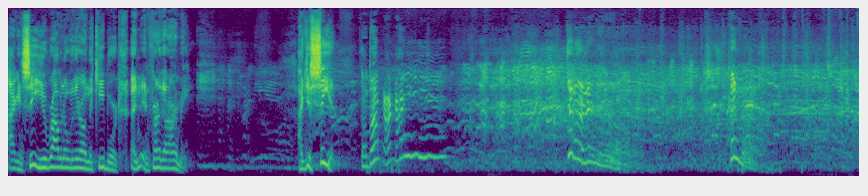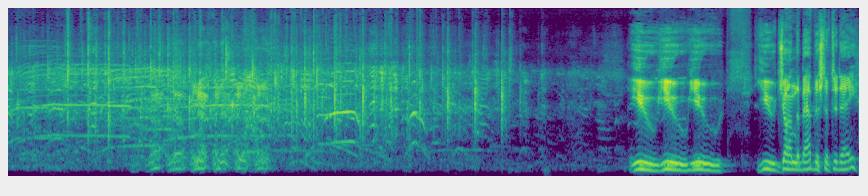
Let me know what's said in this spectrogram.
I can see you, Robin, over there on the keyboard in, in front of that army. I just see it. You, you, you, you, John the Baptist of today.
